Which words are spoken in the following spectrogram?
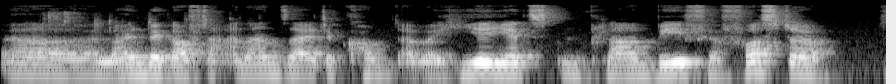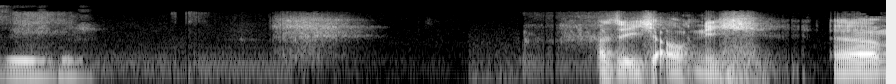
äh, auf der anderen Seite kommt. Aber hier jetzt ein Plan B für Foster sehe ich nicht. Also ich auch nicht. Ähm,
